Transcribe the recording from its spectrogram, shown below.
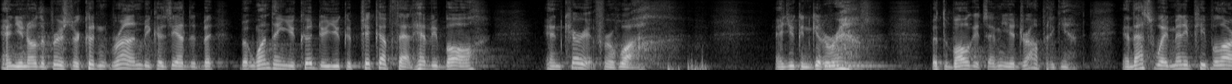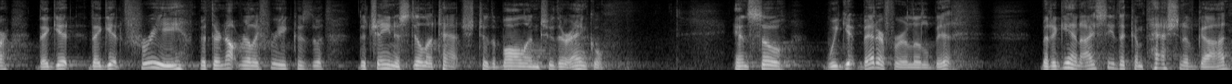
And, you know, the prisoner couldn't run because he had to, but, but one thing you could do, you could pick up that heavy ball and carry it for a while. And you can get around. But the ball gets heavy, you drop it again. And that's the way many people are. They get, they get free, but they're not really free because the, the chain is still attached to the ball and to their ankle. And so we get better for a little bit. But again, I see the compassion of God.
